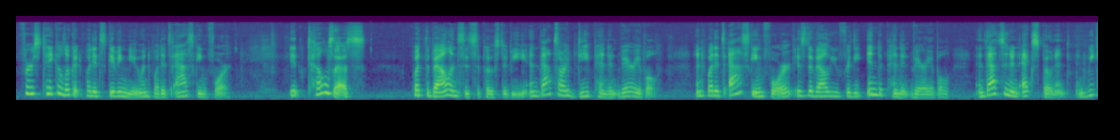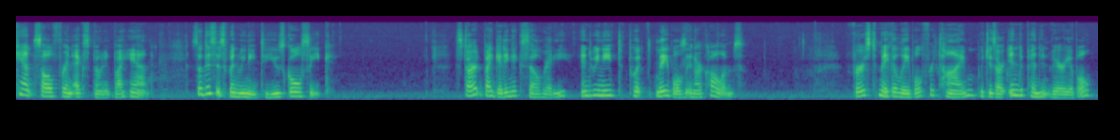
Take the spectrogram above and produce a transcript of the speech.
First, take a look at what it's giving you and what it's asking for. It tells us what the balance is supposed to be, and that's our dependent variable. And what it's asking for is the value for the independent variable, and that's in an exponent, and we can't solve for an exponent by hand. So this is when we need to use Goal Seek. Start by getting Excel ready, and we need to put labels in our columns. First, make a label for time, which is our independent variable,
